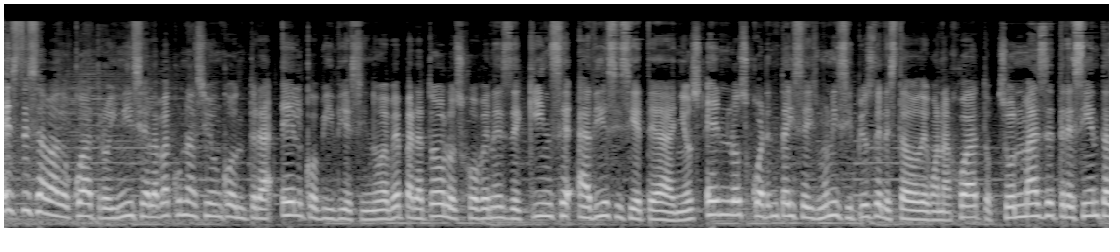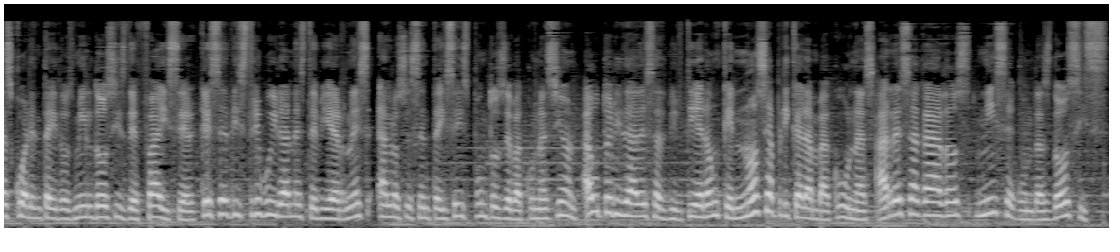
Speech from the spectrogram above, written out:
Este sábado 4 inicia la vacunación contra el COVID-19 para todos los jóvenes de 15 a 17 años en los 46 municipios del estado de Guanajuato. Son más de 342 mil dosis de Pfizer que se distribuirán este viernes a los 66 puntos de vacunación. Autoridades advirtieron que no se aplicarán vacunas a rezagados ni segundas dosis.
